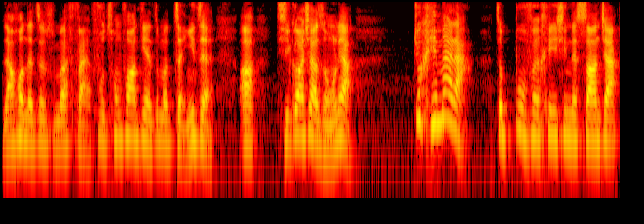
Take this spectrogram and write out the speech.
然后呢这什么反复充放电这么整一整啊，提高一下容量就可以卖了。这部分黑心的商家，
